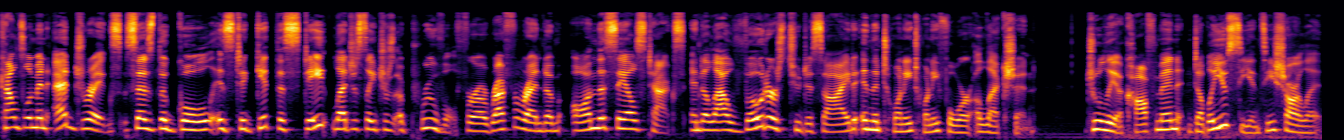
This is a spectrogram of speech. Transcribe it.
Councilman Ed Driggs says the goal is to get the state legislature's approval for a referendum on the sales tax and allow voters to decide in the 2024 election. Julia Kaufman, WCNC Charlotte.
